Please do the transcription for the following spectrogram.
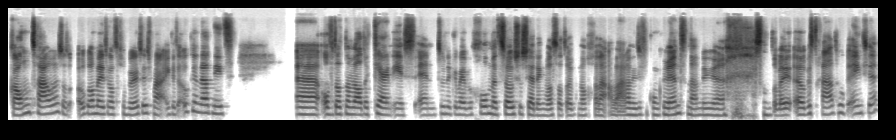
kan trouwens. Dat is ook wel een beetje wat er gebeurd is. Maar ik weet ook inderdaad niet uh, of dat dan wel de kern is. En toen ik ermee begon met social selling, was dat ook nog, nou, waren niet zoveel concurrent. Nou, nu uh, stond er bij elke straathoek eentje.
